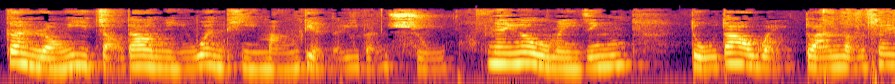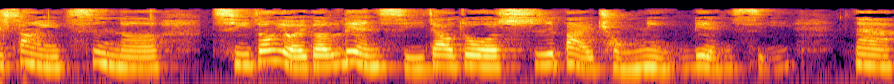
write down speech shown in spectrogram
更容易找到你问题盲点的一本书。那因为我们已经读到尾端了，所以上一次呢，其中有一个练习叫做失败重拟练习。那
